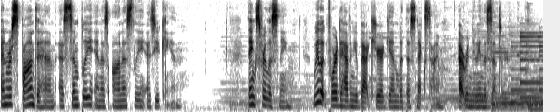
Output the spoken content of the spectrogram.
and respond to him as simply and as honestly as you can. Thanks for listening. We look forward to having you back here again with us next time at Renewing the Center.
